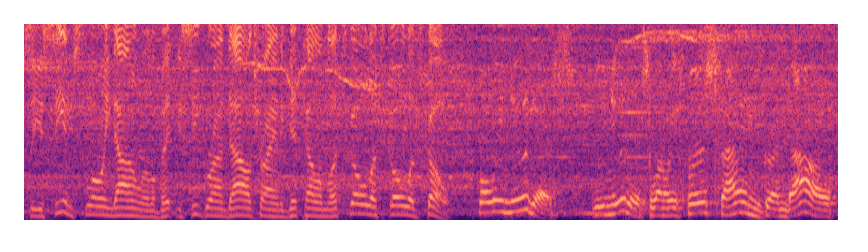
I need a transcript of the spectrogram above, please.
So you see him slowing down a little bit. You see Grandal trying to get tell him, let's go, let's go, let's go. Well, we knew this. We knew this when we first signed Grandal.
